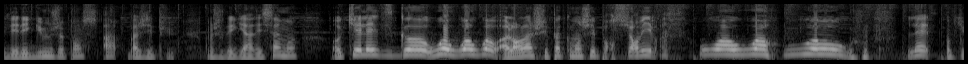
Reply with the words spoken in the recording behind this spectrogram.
Des légumes, je pense. Ah, bah j'ai pu. Moi, je voulais garder ça, moi. Ok, let's go. Wow, wow, wow. Alors là, je sais pas comment je fais pour survivre. Wow, wow, wow. Let... Ok,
